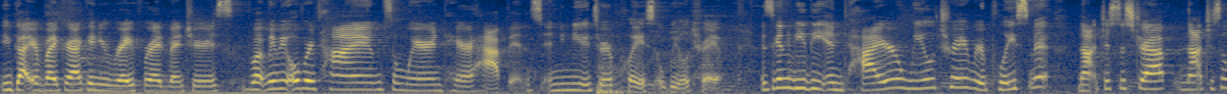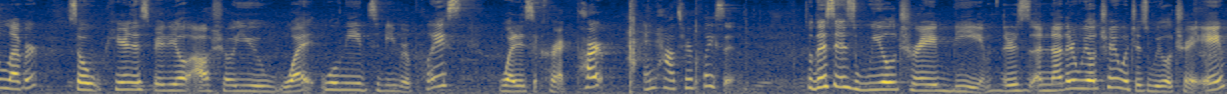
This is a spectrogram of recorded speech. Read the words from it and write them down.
You've got your bike rack and you're ready for adventures, but maybe over time some wear and tear happens and you need to replace a wheel tray. This is going to be the entire wheel tray replacement, not just a strap, not just a lever, so here in this video, I'll show you what will need to be replaced, what is the correct part, and how to replace it. So this is wheel tray B. There's another wheel tray, which is wheel tray A.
